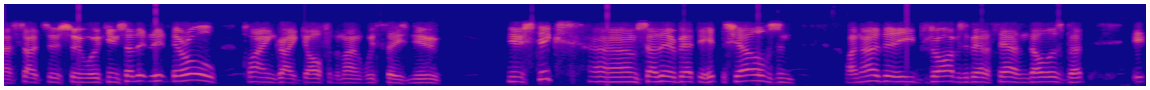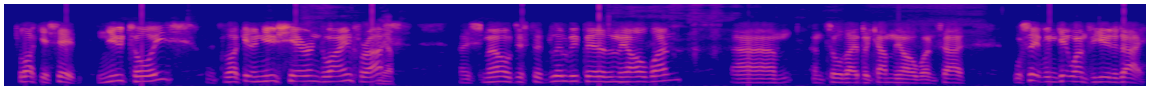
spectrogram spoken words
Uh, so too Sue Woo Kim. So they, they're all playing great golf at the moment with these new new sticks. Um, so they're about to hit the shelves, and I know the driver's about a thousand dollars, but it, like you said, new toys. It's like in a new Sharon Dwayne for us. Yep. They smell just a little bit better than the old one um, until they become the old one. So we'll see if we can get one for you today.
